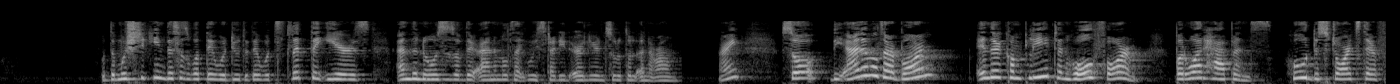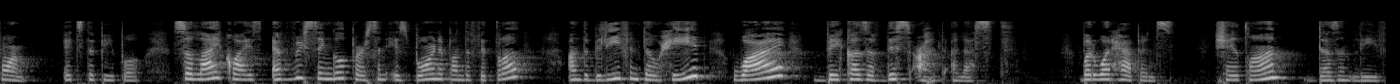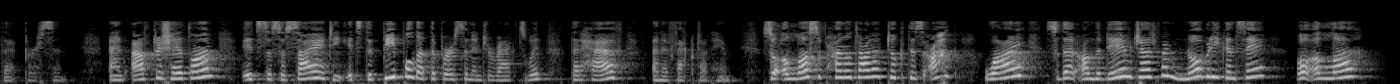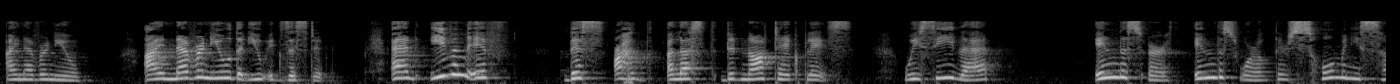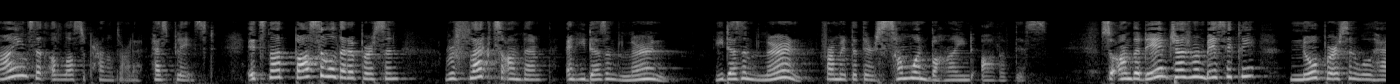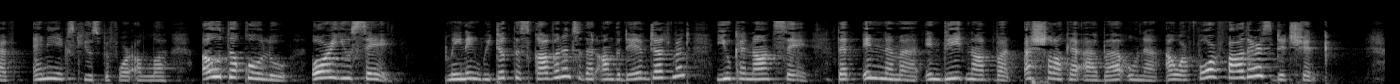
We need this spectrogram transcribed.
The mushrikeen, this is what they would do, that they would slit the ears and the noses of their animals like we studied earlier in Surah Al-An'am. Right? So, the animals are born in their complete and whole form. But what happens? Who distorts their form? It's the people. So likewise, every single person is born upon the fitrah, on the belief in Tawheed. Why? Because of this ahd alast. But what happens? Shaitan doesn't leave that person. And after shaitan, it's the society, it's the people that the person interacts with that have an effect on him. So Allah subhanahu wa ta'ala took this ahd. Why? So that on the day of judgment, nobody can say, Oh Allah, I never knew. I never knew that you existed. And even if this ahd alast did not take place, we see that in this earth, in this world, there's so many signs that Allah subhanahu wa ta'ala has placed. It's not possible that a person reflects on them and he doesn't learn. He doesn't learn from it that there's someone behind all of this. So on the day of judgment, basically, no person will have any excuse before Allah. أَوْ تَقُولُوا Or you say, Meaning, we took this covenant so that on the day of judgment, you cannot say that innama, indeed not but, ashraka aba'una, our forefathers did shirk.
